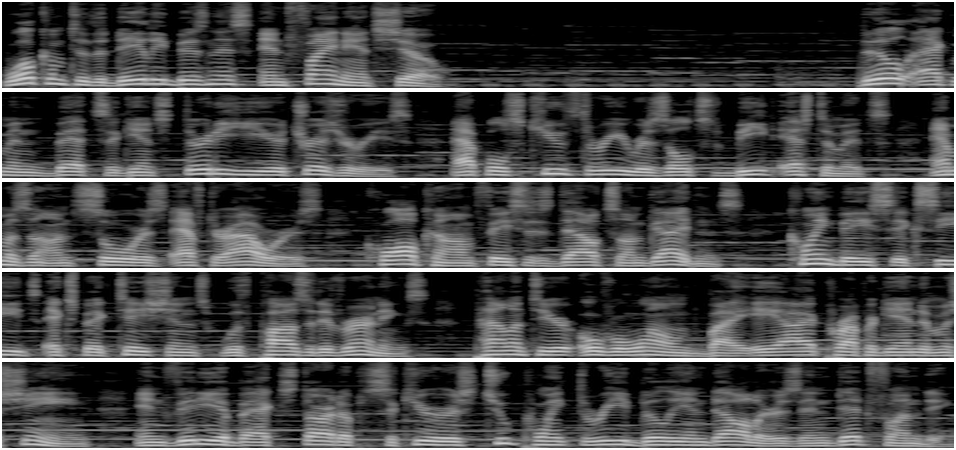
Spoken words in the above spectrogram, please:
Welcome to the Daily Business and Finance Show. Bill Ackman bets against 30 year treasuries. Apple's Q3 results beat estimates. Amazon soars after hours. Qualcomm faces doubts on guidance. Coinbase exceeds expectations with positive earnings. Palantir overwhelmed by AI propaganda machine. Nvidia backed startup secures $2.3 billion in debt funding.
